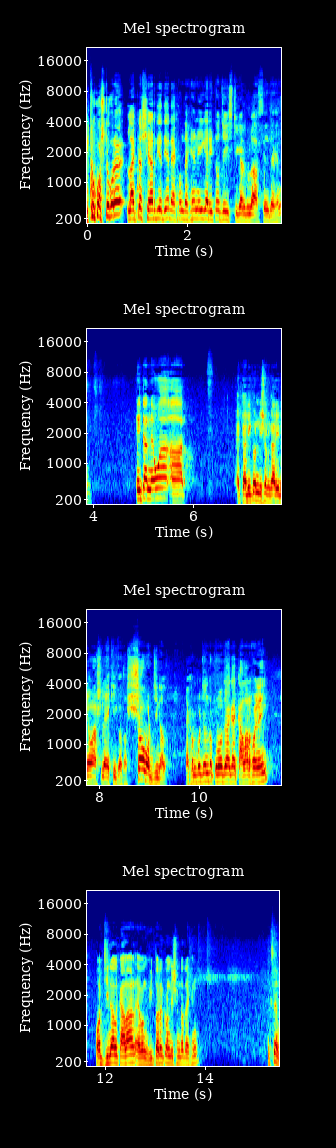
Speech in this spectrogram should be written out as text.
একটু কষ্ট করে লাইভটা শেয়ার দিয়ে দিয়েন। এখন দেখেন এই গাড়িতেও যে স্টিকারগুলো আছে দেখেন। এইটা নেওয়া আর একটা রিকন্ডিশন গাড়ি নেওয়া আসলে একই কথা, সব অরিজিনাল এখন পর্যন্ত কোনো জায়গায় কালার হয় নাই। অরিজিনাল কালার এবং ভিতরের কন্ডিশনটা দেখেন। দেখছেন?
